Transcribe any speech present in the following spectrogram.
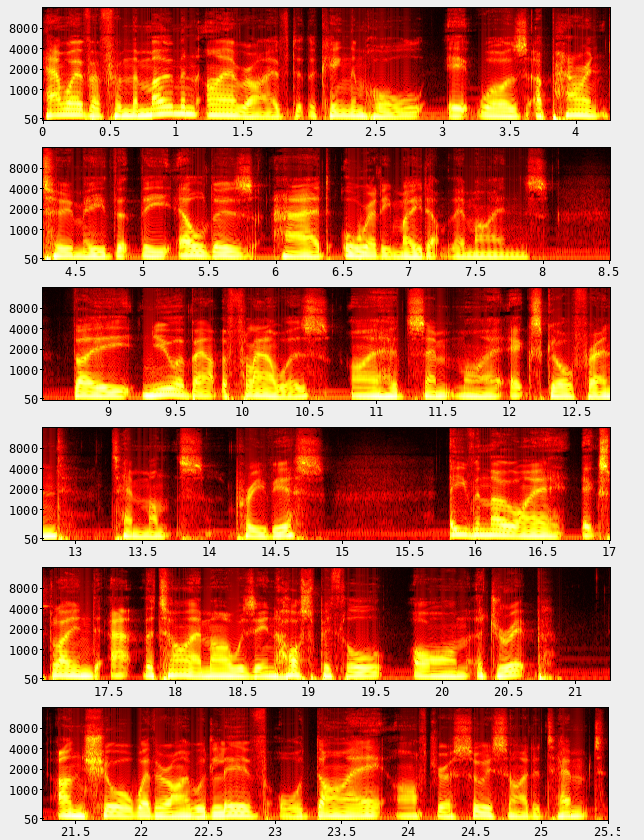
However, from the moment I arrived at the Kingdom Hall, it was apparent to me that the elders had already made up their minds. They knew about the flowers I had sent my ex girlfriend 10 months previous. Even though I explained at the time I was in hospital on a drip, unsure whether I would live or die after a suicide attempt,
